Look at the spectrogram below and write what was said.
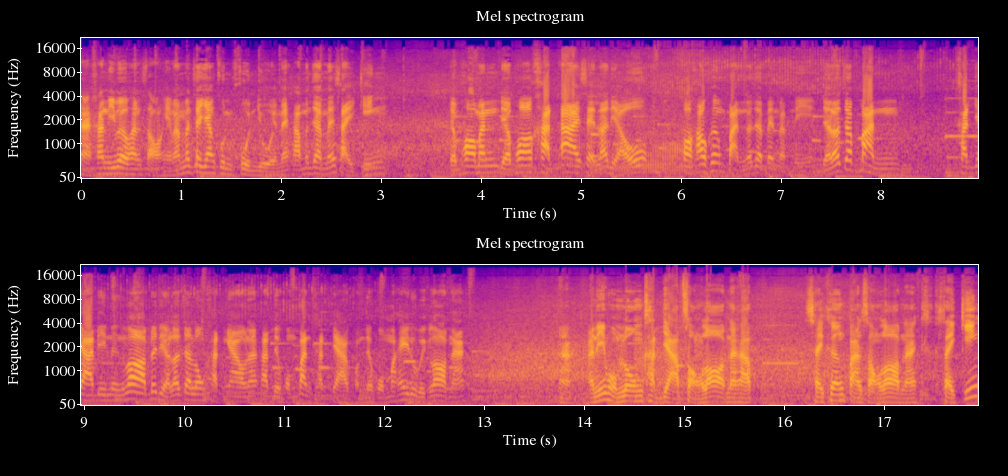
อะข้างนี้เบอร์พันสองเห็นไหมมันจะยังขุ่นๆอยู่เห็นไหมครับ มันจะไม่ใส่กิ้ง เดี๋ยวพอมัน เดี๋ยวพอขัดได้เสร็จแล้วเดี๋ยว พอเข้าเครื่องปั่นก็จะเป็นแบบนี้ เดี๋ยวเราจะปั่น ขัดหยาบอีกหนึ่งรอบแล้วเดี๋ยวเราจะลงขัดเงานะครับเดี๋ยวผมปั่นขัดหยาบก่อนเดี๋ยวผมมาให้ดูอีกรอบนะอะอันนี้ผมลงขัดหยาบสองรอบนะครับ ใช้เครื่องปั่นสองรอบนะใส่กิ้ง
